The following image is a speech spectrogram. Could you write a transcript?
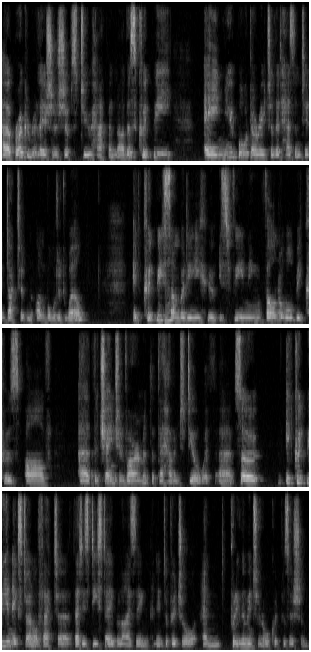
Uh, broken relationships do happen. Now, this could be a new board director that hasn't inducted and onboarded well. It could be mm-hmm. somebody who is feeling vulnerable because of uh, the change environment that they're having to deal with. Uh, so it could be an external factor that is destabilizing an individual and putting them into an awkward position.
